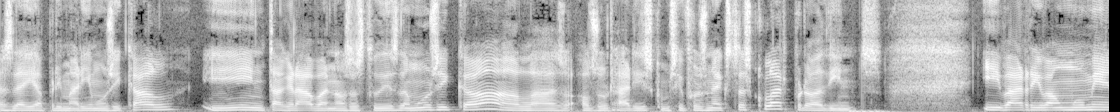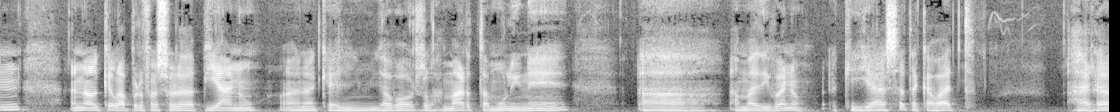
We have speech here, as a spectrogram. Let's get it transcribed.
es deia primària musical, i integraven els estudis de música a les, als horaris, com si fos un extraescolar, però a dins. I va arribar un moment en el que la professora de piano, en aquell llavors, la Marta Moliner, eh, em va dir, bueno, aquí ja s'ha acabat. Ara,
